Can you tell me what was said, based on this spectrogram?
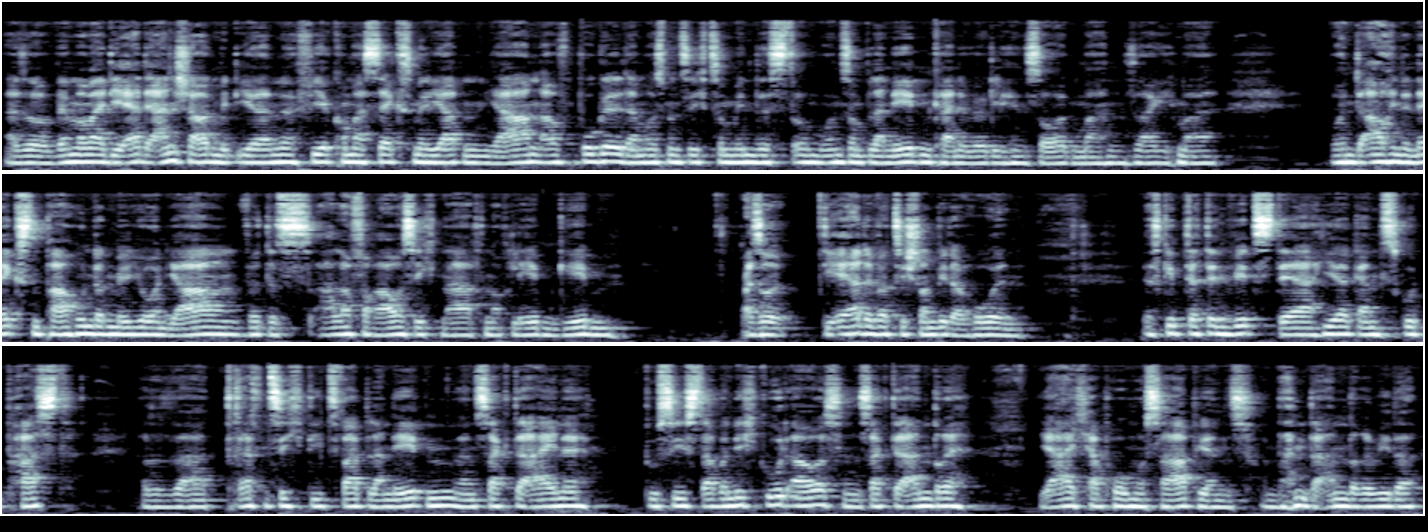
Also wenn man mal die Erde anschaut mit ihren 4,6 Milliarden Jahren auf Buckel, dann muss man sich zumindest um unseren Planeten keine wirklichen Sorgen machen, sage ich mal. Und auch in den nächsten paar hundert Millionen Jahren wird es aller Voraussicht nach noch Leben geben. Also die Erde wird sich schon wiederholen. Es gibt ja den Witz, der hier ganz gut passt. Also da treffen sich die zwei Planeten, dann sagt der eine, du siehst aber nicht gut aus, dann sagt der andere, ja, ich habe Homo sapiens. Und dann der andere wieder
